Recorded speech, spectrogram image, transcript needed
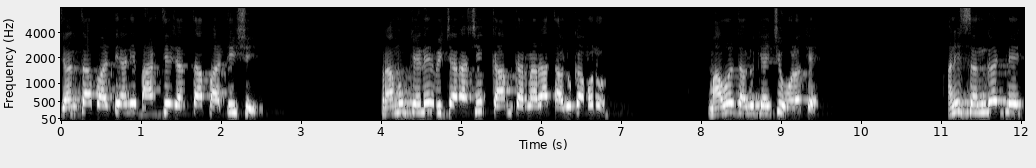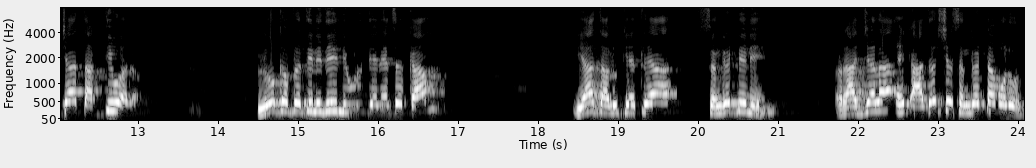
जनता पार्टी आणि भारतीय जनता पार्टीशी प्रामुख्याने विचाराशी काम करणारा तालुका म्हणून मावळ तालुक्याची ओळख आहे. आणि संघटनेच्या ताकदीवर लोकप्रतिनिधी निवडून देण्याचं काम या तालुक्यातल्या संघटनेने राज्याला एक आदर्श संघटना म्हणून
